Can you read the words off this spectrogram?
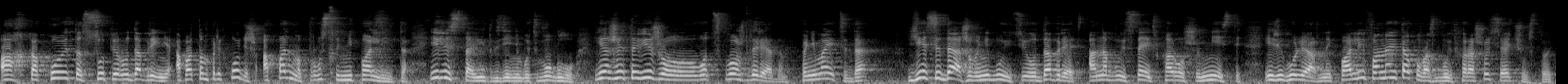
Ах, какое-то супер удобрение. А потом приходишь, а пальма просто не полита. Или стоит где-нибудь в углу. Я же это вижу вот сплошь да рядом. Понимаете, да? Если даже вы не будете ее удобрять, она будет стоять в хорошем месте и регулярный полив, она и так у вас будет хорошо себя чувствовать.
